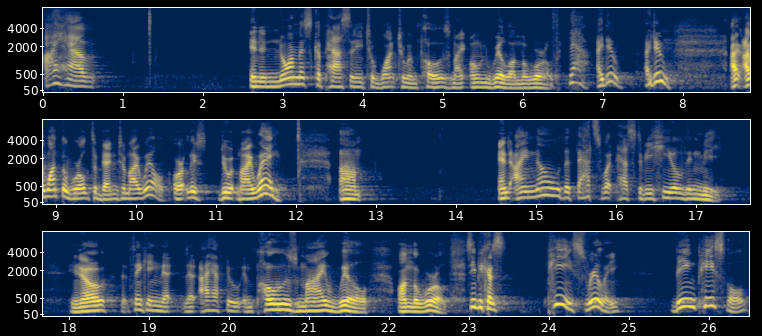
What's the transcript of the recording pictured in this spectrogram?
I have an enormous capacity to want to impose my own will on the world. Yeah, I do. I do. I, I want the world to bend to my will, or at least do it my way. Um, And I know that that's what has to be healed in me. You know, thinking that, that I have to impose my will on the world. See, because peace, really, being peaceful,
